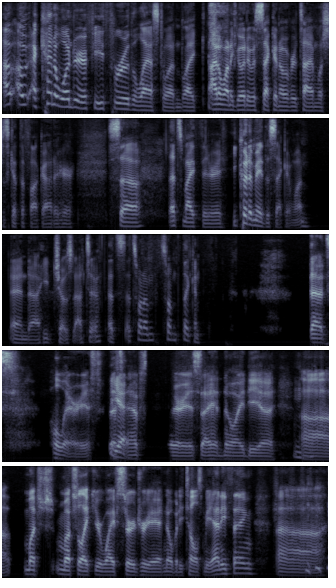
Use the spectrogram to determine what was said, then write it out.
I, I, I kind of wonder if he threw the last one. Like, I don't want to go to a second overtime. Let's just get the fuck out of here. So that's my theory. He could have made the second one, and uh, he chose not to. That's that's what I'm. That's what I'm thinking. That's hilarious. That's Yeah. absolutely hilarious. I had no idea. Mhm. Uh, much much like your wife's surgery, nobody tells me anything. Uh,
